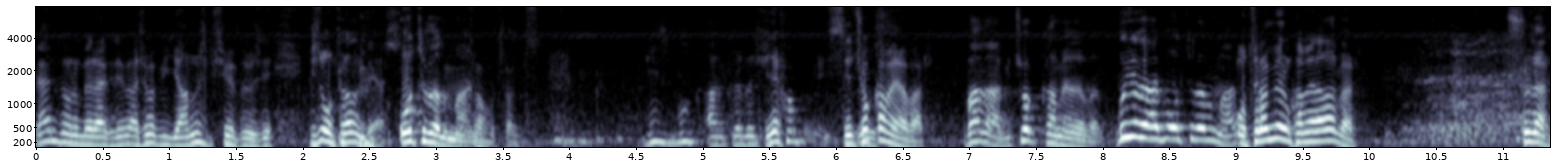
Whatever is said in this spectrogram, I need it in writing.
Ben de onu merak ediyorum. Acaba bir yanlış bir şey mi yapıyoruz diye. Biz oturalım biraz. Oturalım abi. Oturalım oturalım biz. Biz bu arkadaşı Bir de çok... Sizde çok kamera var. Var abi çok kamera var. Buyur abi oturalım abi. Oturamıyorum kameralar var. Şuradan.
